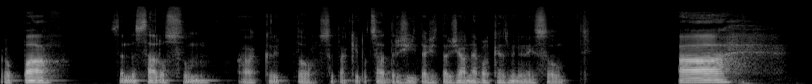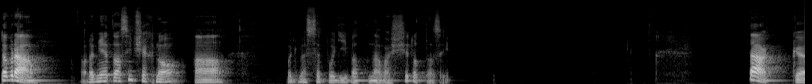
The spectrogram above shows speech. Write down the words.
ropa 78 a krypto se taky docela drží, takže tady žádné velké změny nejsou. A dobrá, ode mě je to asi všechno a pojďme se podívat na vaše dotazy. Tak, eh,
